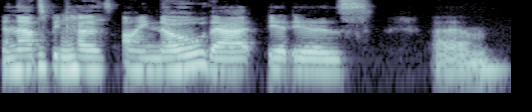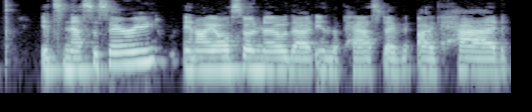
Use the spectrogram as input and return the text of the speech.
and that's mm-hmm. because I know that it is um, it's necessary, and I also know that in the past I've I've had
